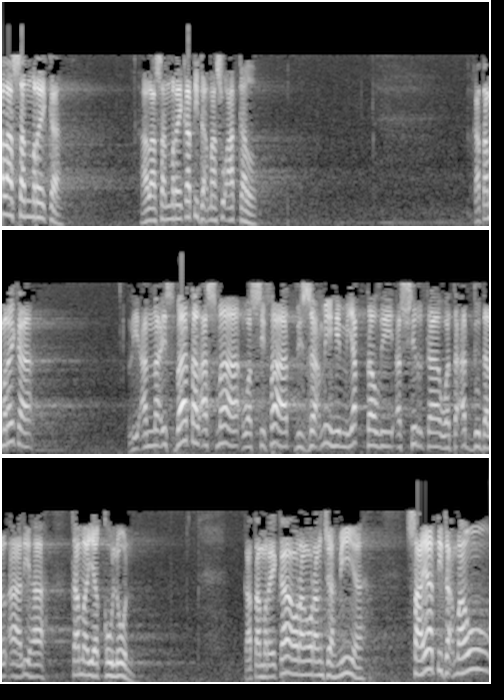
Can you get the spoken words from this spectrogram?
alasan mereka? Alasan mereka tidak masuk akal. Kata mereka, lianna isbatal asma was sifat bizamihim yaqtadi asyirka wa ta'addud al alihah kama yaqulun. Kata mereka orang-orang Jahmiyah saya tidak mau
